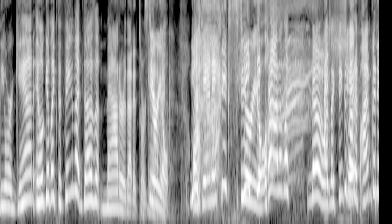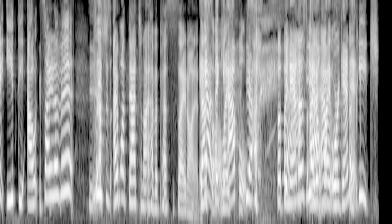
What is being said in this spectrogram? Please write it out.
the organic. He'll get like the thing that doesn't matter that it's organic. Cereal. Yeah. Organic cereal. yeah, like, no. I'm like, think about if I'm going to eat the outside of it, please just, I want that to not have a pesticide on it. That's Yeah, all. like like apples. Yeah. But bananas, yeah, I don't buy organic. A peach.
